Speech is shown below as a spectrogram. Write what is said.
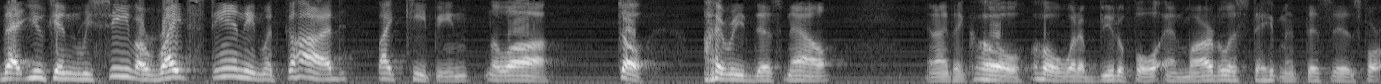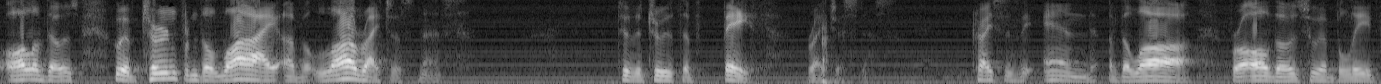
that you can receive a right standing with God by keeping the law. So I read this now and I think, oh, oh, what a beautiful and marvelous statement this is for all of those who have turned from the lie of law righteousness to the truth of faith righteousness. Christ is the end of the law for all those who have believed.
